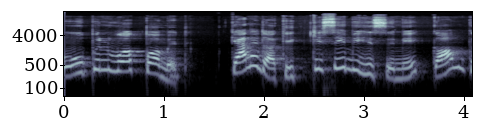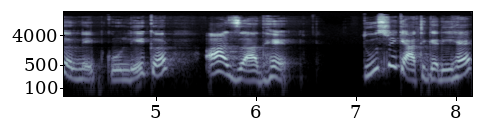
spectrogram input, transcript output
ओपन वर्क परमिट। कनाडा के किसी भी हिस्से में काम करने को लेकर आज़ाद है। दूसरी कैटेगरी है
